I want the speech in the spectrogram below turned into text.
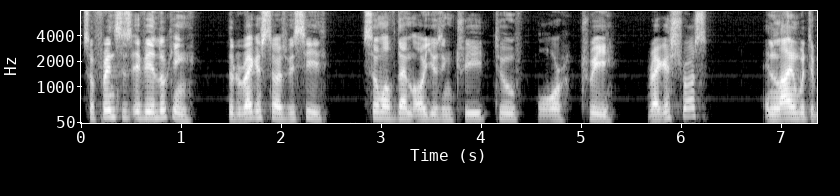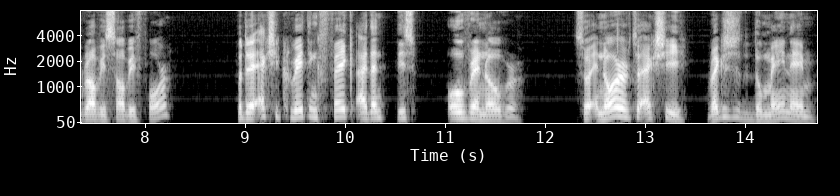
So for instance, if you're looking to the registrars, we see some of them are using 3, 2, 4, 3 registrars, in line with the graph we saw before, but they're actually creating fake identities over and over. So in order to actually register the domain name,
